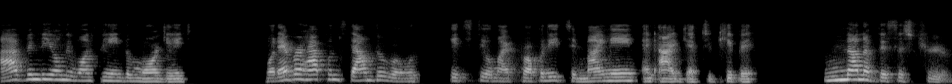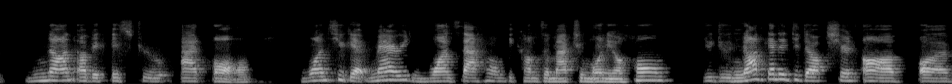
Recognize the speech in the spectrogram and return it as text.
I've been the only one paying the mortgage. Whatever happens down the road, it's still my property. It's in my name, and I get to keep it. None of this is true. None of it is true at all. Once you get married, once that home becomes a matrimonial home, you do not get a deduction of, of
